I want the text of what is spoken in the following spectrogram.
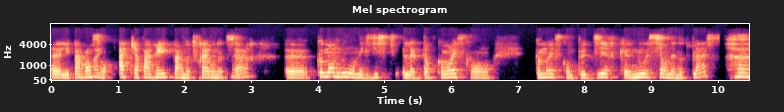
les parents sont accaparés par notre frère ou notre sœur. comment nous, on existe là-dedans? Comment est-ce qu'on Comment est-ce qu'on peut dire que nous aussi, on a notre place? Euh,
